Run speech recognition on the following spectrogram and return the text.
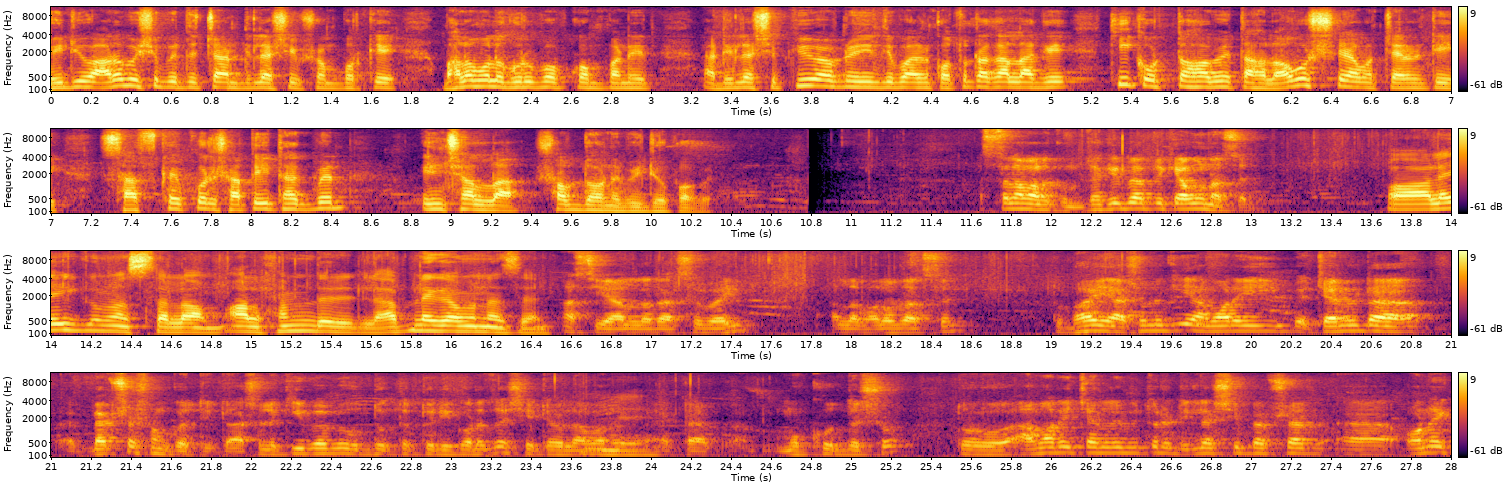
ভিডিও আরও বেশি পেতে চান ডিলারশিপ সম্পর্কে ভালো ভালো গ্রুপ অফ কোম্পানির ডিলারশিপ কীভাবে আপনি নিতে পারেন কত টাকা লাগে কি করতে হবে তাহলে অবশ্যই আমার চ্যানেলটি সাবস্ক্রাইব করে সাথেই থাকবেন। ইনশাল্লাহ সব ধরনের ভিডিও পাবেন। আসসালামু আলাইকুম। জাকির ভাই আপনি কেমন আছেন? ওয়ালাইকুম আসসালাম। আলহামদুলিল্লাহ। আপনি কেমন আছেন? আছি আল্লাহ রাখছে ভাই। আল্লাহ ভালো রাখছেন। তো ভাই আসলে কি আমার এই চ্যানেলটা ব্যবসা সংকটিত আসলে কীভাবে উদ্যোক্তা তৈরি করা যায় সেটা হলো আমার একটা মুখ্য উদ্দেশ্য। তো আমার এই চ্যানেলের ভিতরে ডিলারশিপ ব্যবসার অনেক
